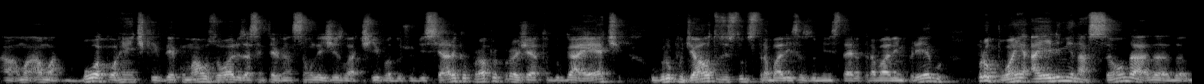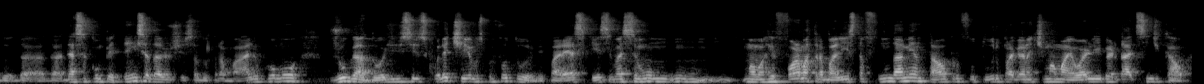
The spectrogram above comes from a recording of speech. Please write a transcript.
há, uma, há, uma, boa corrente que vê com maus olhos essa intervenção legislativa do Judiciário, que o próprio projeto do GAET, o Grupo de Altos Estudos Trabalhistas do Ministério do Trabalho e Emprego, propõe a eliminação da, da, da, dessa competência da Justiça do Trabalho como julgador de dissídios coletivos para o futuro. Me parece que esse vai ser um, um, uma reforma trabalhista fundamental para o futuro para garantir uma maior liberdade sindical.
